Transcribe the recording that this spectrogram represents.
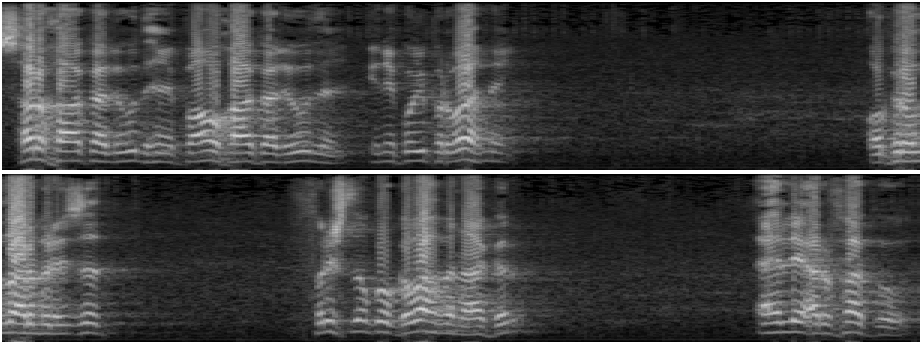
سر خاک آلود ہیں، پاؤں خاک آلود ہیں، انہیں کوئی پرواہ نہیں۔ اور پھر اللہ رب العزت فرشتوں کو گواہ بنا کر اہل عرفہ کو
